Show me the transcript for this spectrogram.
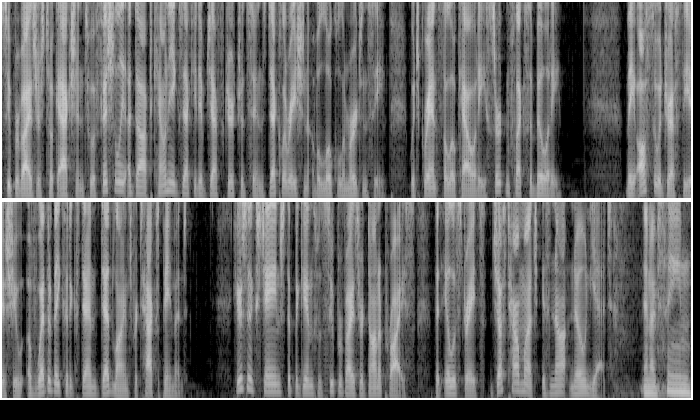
Supervisors took action to officially adopt County Executive Jeff Richardson's declaration of a local emergency, which grants the locality certain flexibility. They also addressed the issue of whether they could extend deadlines for tax payment, Here's an exchange that begins with Supervisor Donna Price that illustrates just how much is not known yet. And I've seen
